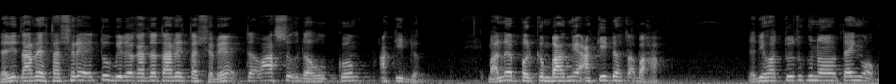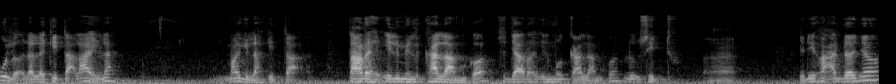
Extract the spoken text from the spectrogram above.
Jadi tarikh tasyrik itu bila kata tarikh tasyrik tak masuk dah hukum akidah. Mana perkembangan akidah tak faham. Jadi waktu tu kena tengok pula dalam kitab lain lah. Marilah kitab tarikh ilmu kalam ko sejarah ilmu kalam ko duduk situ. Ha. jadi adanya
